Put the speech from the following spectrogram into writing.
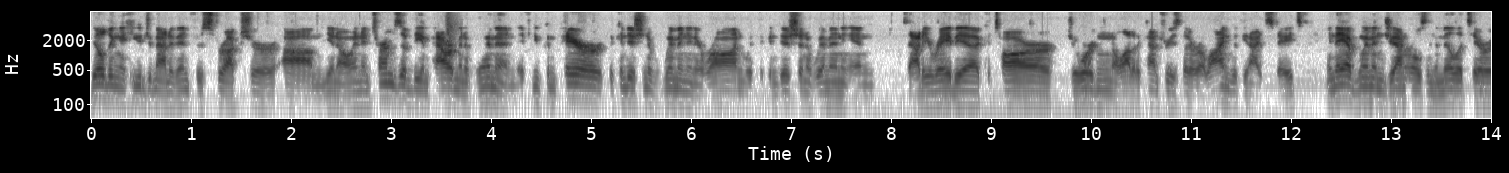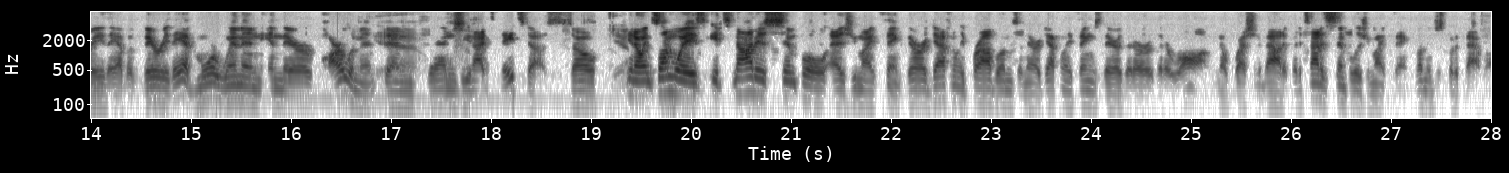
building a huge amount of infrastructure. Um, you know, and in terms of the empowerment of women, if you compare the condition of women in Iran with the condition of women in Saudi Arabia, Qatar, Jordan, a lot of the countries that are aligned with the United States, and they have women generals in the military. They have a very, they have more women in their parliament than than the United States does. So, you know, in some ways, it's not as simple as you might think. There are definitely problems, and there are definitely things there that are that are wrong, no question about it. But it's not as simple as you might think. Let me just put it that way.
